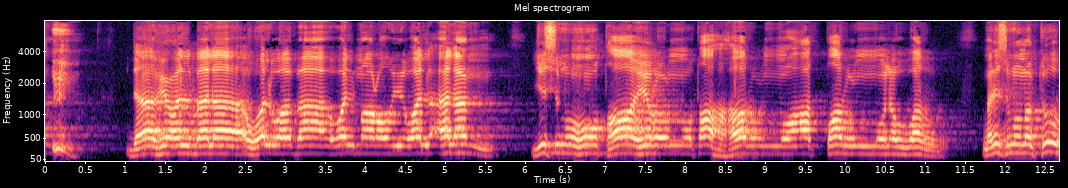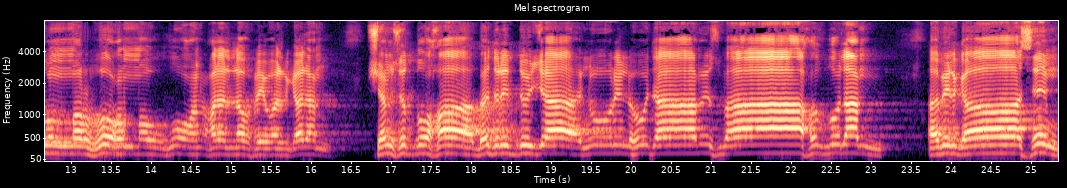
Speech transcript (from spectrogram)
دافع البلاء والوباء والمرض والألم جسمه طاهر مطهر معطر منور. من اسمه مكتوب مرفوع موضوع على اللوح والقلم. شمس الضحى بدر الدجى نور الهدى مصباح الظلم. أبي القاسم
